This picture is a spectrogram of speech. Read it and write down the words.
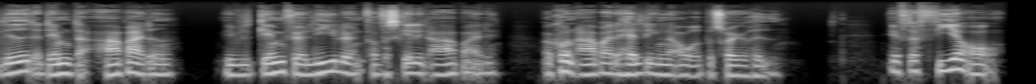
ledet af dem, der arbejdede. Vi vil gennemføre ligeløn for forskelligt arbejde, og kun arbejde halvdelen af året på trykkeriet. Efter fire år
